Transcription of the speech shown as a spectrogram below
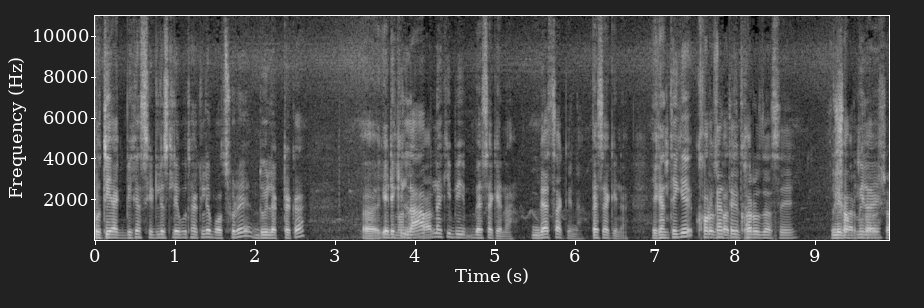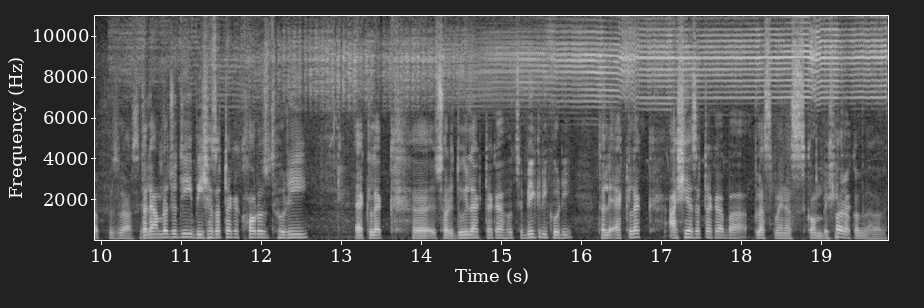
প্রতি এক বিঘা সিডলেস লেবু থাকলে বছরে দুই লাখ টাকা এটা কি মানে লাভ নাকি বেচা কেনা? বেচা কেনা। বেচা কেনা। এখান থেকে খরচ থেকে খরচ আছে। লিভার মিলায় সবকিছু আছে। তাহলে আমরা যদি বিশ হাজার টাকা খরচ ধরি এক লাখ সরি দুই লাখ টাকা হচ্ছে বিক্রি করি তাহলে এক লাখ আশি হাজার টাকা বা প্লাস মাইনাস কম বেশি হবে।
